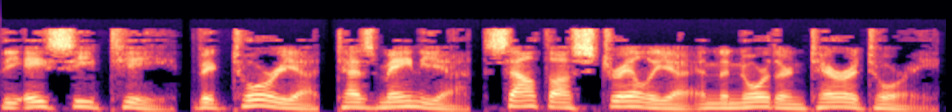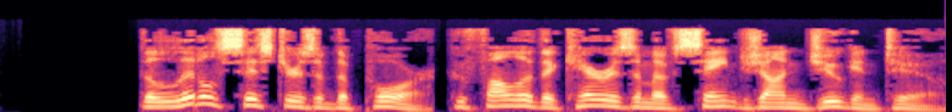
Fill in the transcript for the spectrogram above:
the ACT, Victoria, Tasmania, South Australia and the Northern Territory. The Little Sisters of the Poor, who follow the charism of Saint Jeanne Jugan to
